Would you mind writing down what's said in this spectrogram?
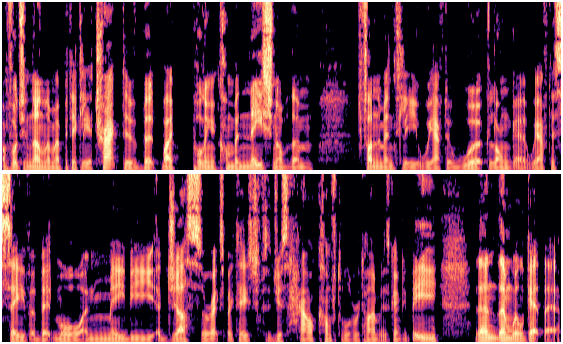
Unfortunately, none of them are particularly attractive, but by pulling a combination of them, fundamentally we have to work longer we have to save a bit more and maybe adjust our expectations for just how comfortable retirement is going to be then then we'll get there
